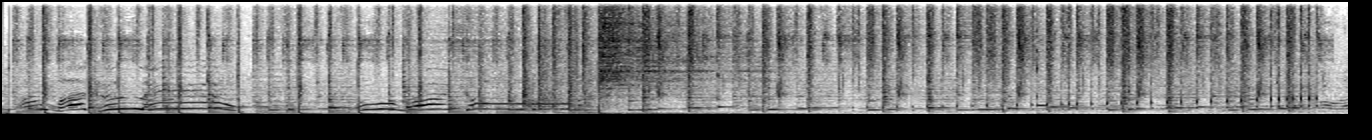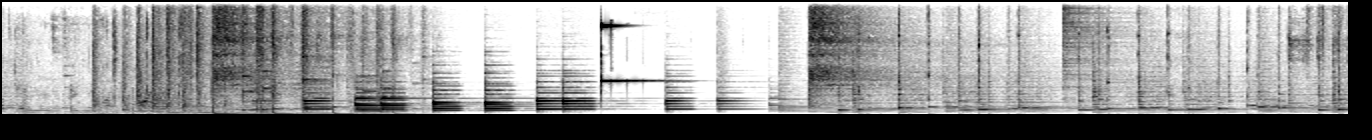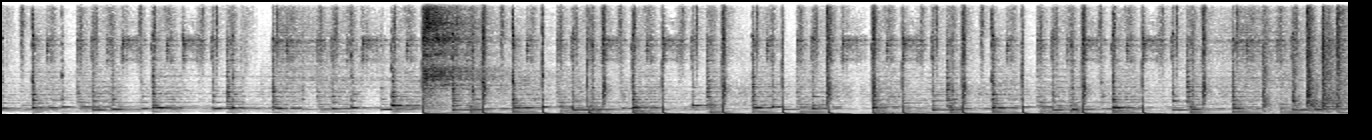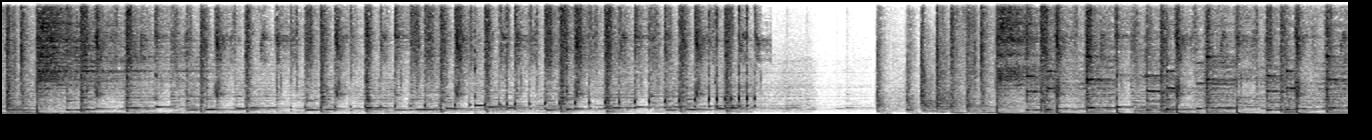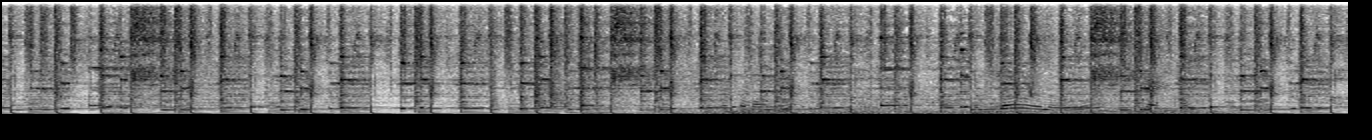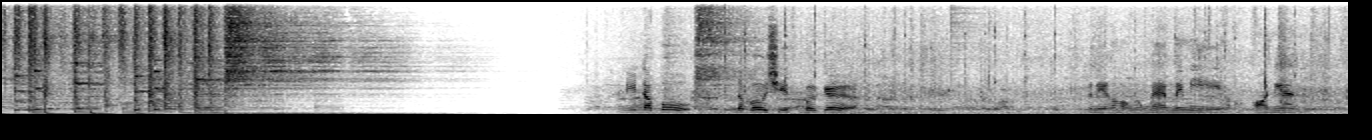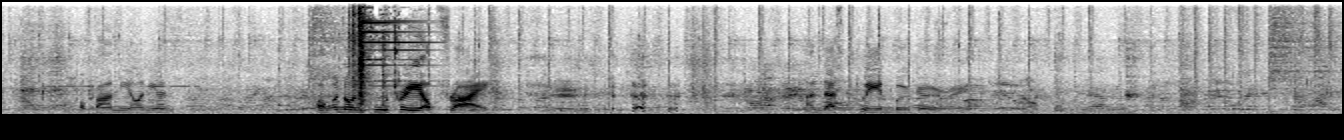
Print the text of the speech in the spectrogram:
ดับเบิลดับเบิลชีสเบอร์เกอร์อันนี้ของน้องแพรไม่มีออนเนียนของป๊าป๊ามีออนเนียน ของอนนท์ฟูเทรย์ออฟฟราย and that's plain burger right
